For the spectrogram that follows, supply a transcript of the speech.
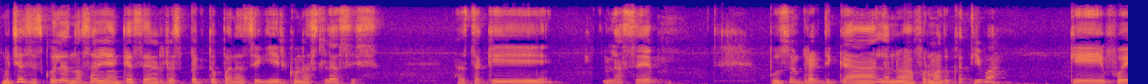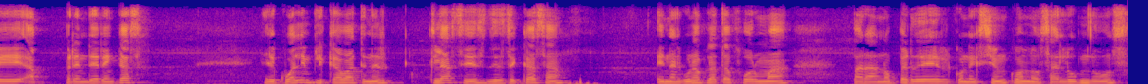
Muchas escuelas no sabían qué hacer al respecto para seguir con las clases, hasta que la SEP puso en práctica la nueva forma educativa, que fue aprender en casa, el cual implicaba tener clases desde casa en alguna plataforma para no perder conexión con los alumnos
